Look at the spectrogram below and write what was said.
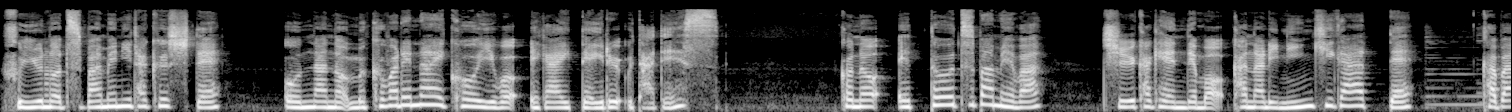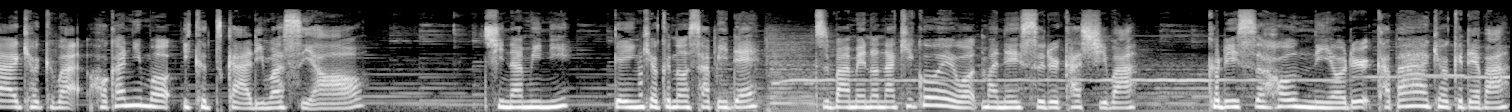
冬のツバメに託して女の報われない行為を描いている歌です。この越冬ツバメは中華圏でもかなり人気があって、カバー曲は他にもいくつかありますよ。ちなみに原曲のサビでツバメの鳴き声を真似する歌詞は、クリス・ホーンによるカバー曲では、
